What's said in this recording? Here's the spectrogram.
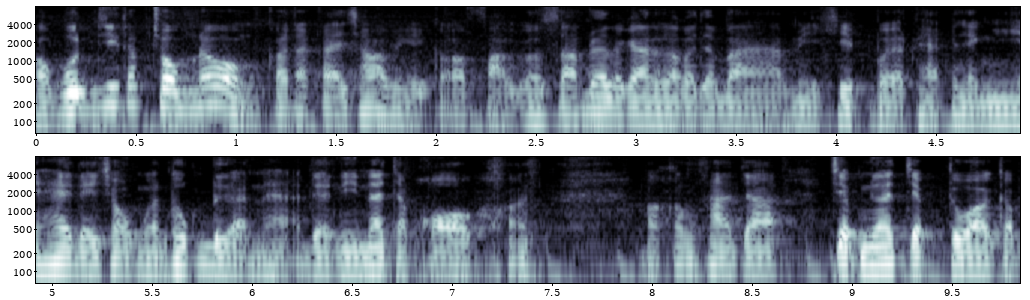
ขอบคุณที่รับชมนะผมก็ถ้าใครชอบยังไงก็ฝากกดซับด้วยแล้วกันเราก็จะมามีคลิปเปิดแพ็คกันอย่างนี้ให้ได้ชมกันทุกเดือนนะฮะเดือนนี้น่าจะพอก่อนเพราะค่อนข้างจะเจ็บเนื้อเจ็บตัวกับ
